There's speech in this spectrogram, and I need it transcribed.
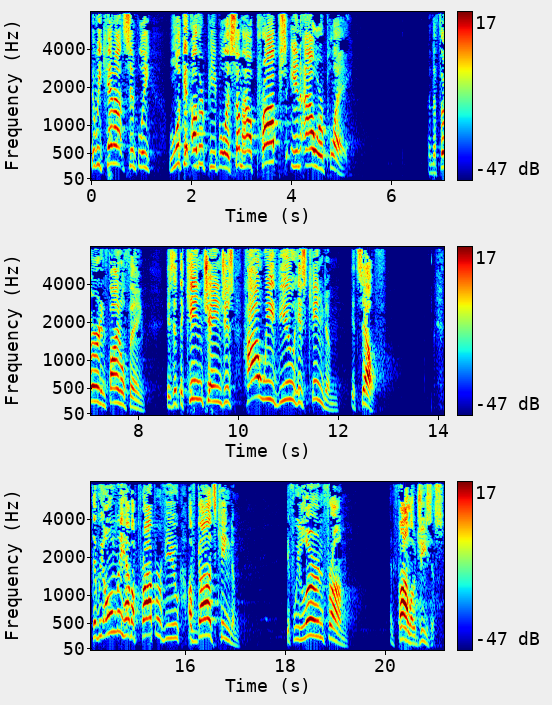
That we cannot simply look at other people as somehow props in our play. And the third and final thing is that the king changes how we view his kingdom itself. That we only have a proper view of God's kingdom if we learn from and follow Jesus.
